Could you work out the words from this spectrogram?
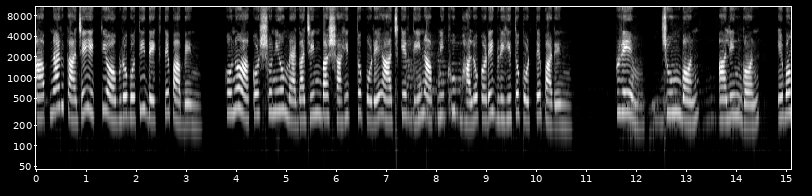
আপনার কাজে একটি অগ্রগতি দেখতে পাবেন। কোনো আকর্ষণীয় ম্যাগাজিন বা সাহিত্য পড়ে আজকের দিন আপনি খুব ভালো করে গৃহীত করতে পারেন। প্রেম, চুম্বন, আলিঙ্গন এবং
